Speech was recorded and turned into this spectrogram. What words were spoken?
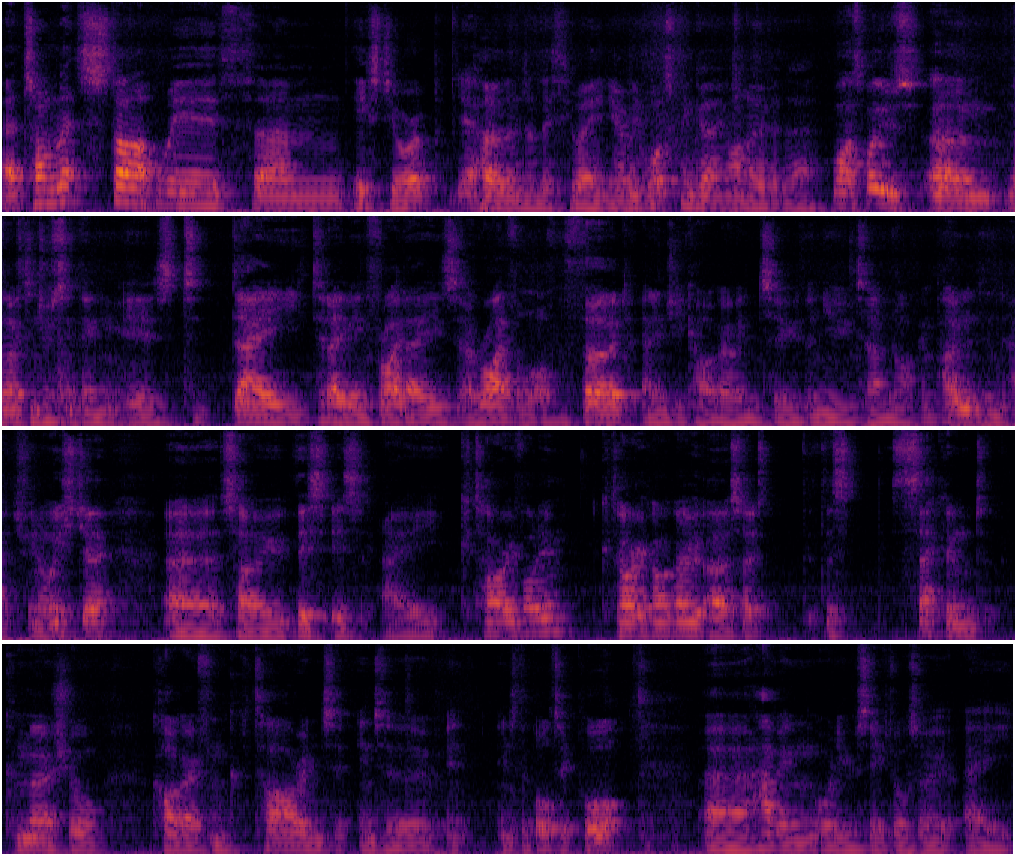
Uh, Tom, let's start with um, East Europe, Yeah. Poland and Lithuania. I mean, what's been going on over there? Well, I suppose um, the most interesting thing is today, today being Friday's arrival of the third LNG cargo into the new terminal up in Poland in Świnoujście. Uh, so this is a Qatari volume, Qatari cargo. Uh, so it's the second commercial cargo from Qatar into into into the Baltic port, uh, having already received also a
